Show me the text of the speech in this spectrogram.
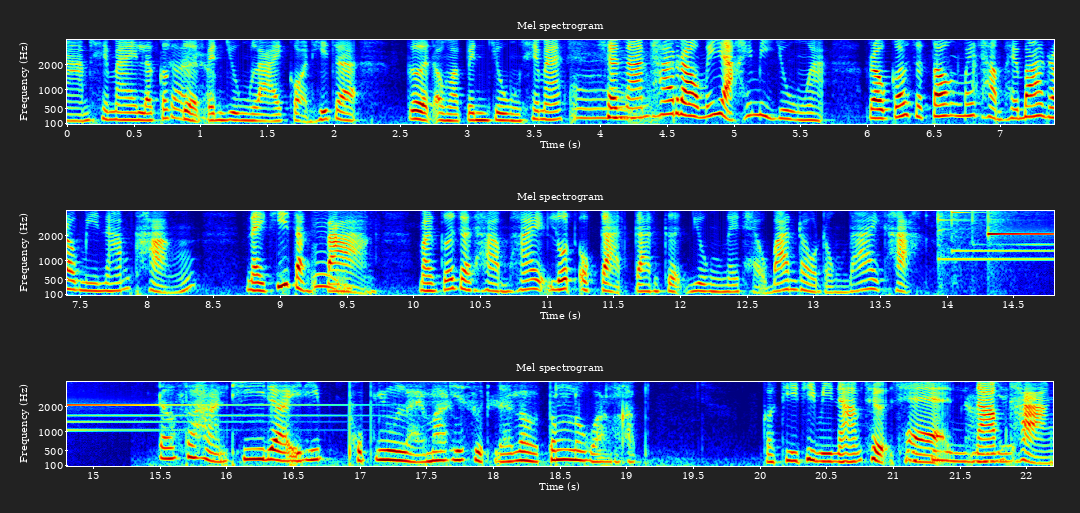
น้ำใช่ไหม แล้วก็ใช่เกิดค่ะเป็นยุงลายก่อนที่จะเกิดออกมาเป็นยุงใช่ไหมอืมฉะนั้นถ้าเราไม่อยากให้มียุงอะ เราก็จะต้องไม่ทำให้บ้านเรามีน้ำขังในที่ต่างๆ มันก็จะทำให้ลดโอกาสการเกิดยุงในแถวบ้านเราลงได้ค่ะ แล้วสถานที่ใดที่พบยุงหลายมากที่สุดและเราต้องระวังครับ ก็ที่ที่มีน้ำเฉอะแฉะที่มีน้ำน้ำขัง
